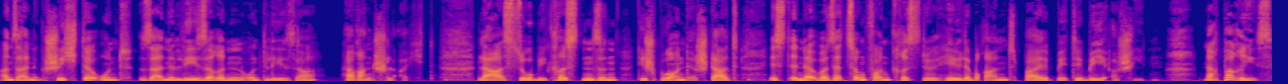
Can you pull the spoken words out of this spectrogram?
an seine Geschichte und seine Leserinnen und Leser heranschleicht. Lars Sobi Christensen, Die Spuren der Stadt, ist in der Übersetzung von Christel Hildebrand bei BTB erschienen. Nach Paris.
